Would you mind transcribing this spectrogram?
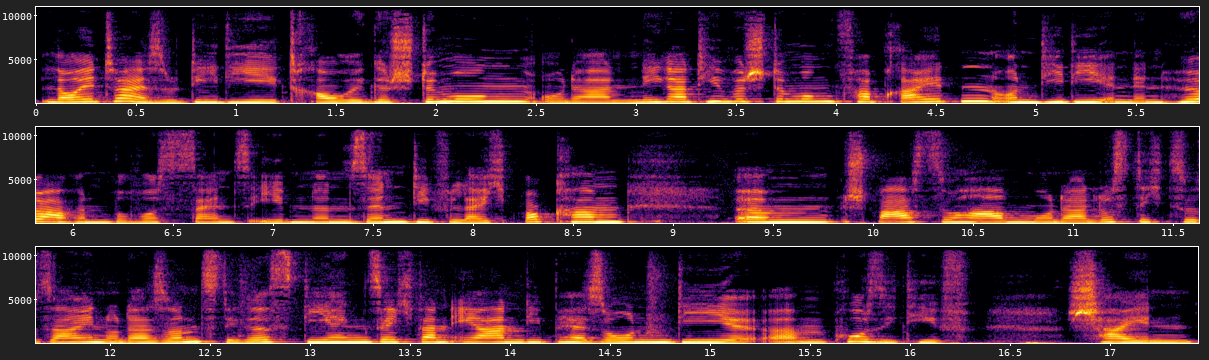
Leute, also die, die traurige Stimmung oder negative Stimmung verbreiten und die, die in den höheren Bewusstseinsebenen sind, die vielleicht Bock haben, ähm, Spaß zu haben oder lustig zu sein oder sonstiges, die hängen sich dann eher an die Personen, die ähm, positiv scheinen.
